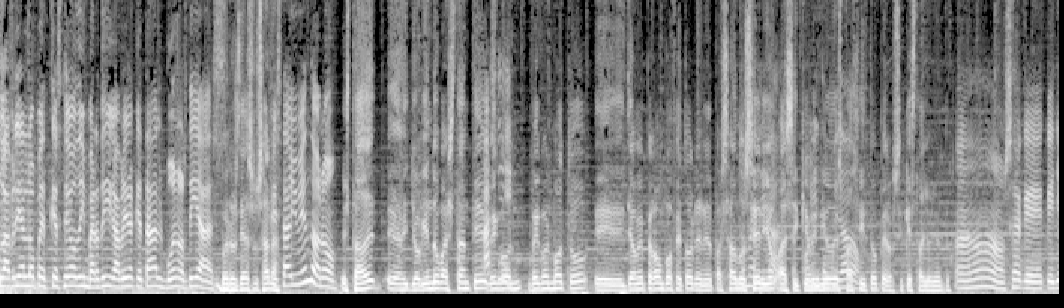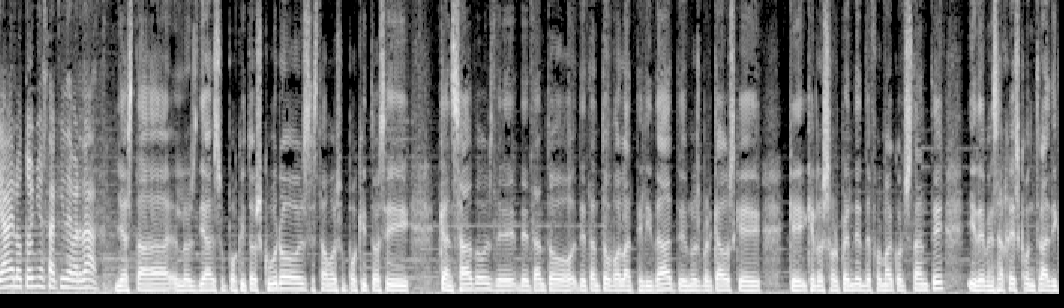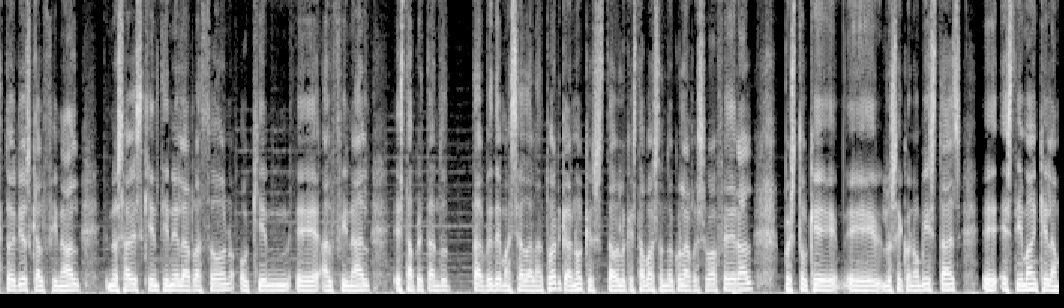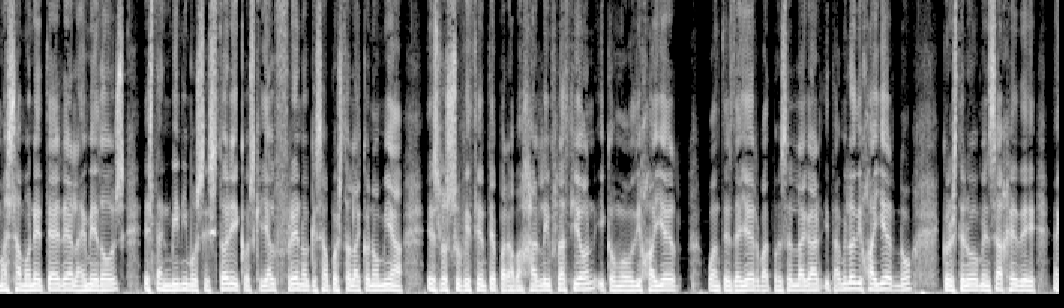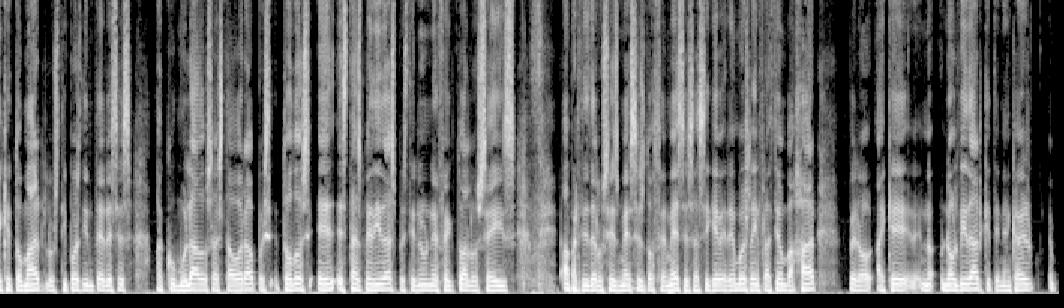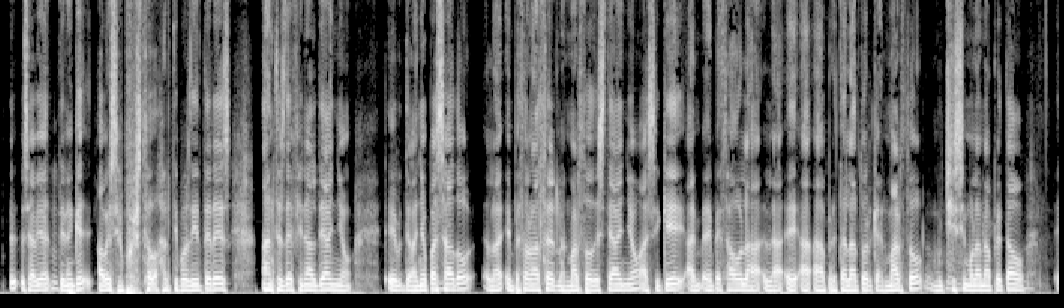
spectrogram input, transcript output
Con Gabriel López, que es CEO de Inverdí. Gabriel, ¿qué tal? Buenos días. Buenos días, Susana. ¿Está lloviendo o no? Está eh, lloviendo bastante. ¿Ah, vengo, sí? en, vengo en moto. eh, ya me he pegado un bofetón en el pasado No serio, digas. así que he Oye, ten venido despacito, pero sí que está lloviendo. Ah, o sea que, que ya el otoño está aquí de verdad. Ya está los días un poquito oscuros, estamos un poquito así cansados de, de tanto, de tanto volatilidad, de unos mercados que, que, que nos sorprenden de forma constante y de mensajes contradictorios que al final no sabes quién tiene la razón o quién eh, al final está apretando tal vez demasiado a la tuerca, ¿no? que es lo que está pasando con la Reserva Federal, puesto que eh, los economistas eh, estiman que la masa monetaria, la M2, está en mínimos históricos, que ya el freno que se ha puesto a la economía es lo suficiente para bajar la inflación y como dijo ayer o antes de ayer el Lagarde, y también lo dijo ayer, ¿no? con este nuevo mensaje de hay que tomar los tipos de intereses acumulados hasta ahora, pues todas estas medidas pues tienen un efecto a los seis, a partir de los seis meses, 12 meses, así que veremos la inflación bajar, pero hay que no, no olvidar que tenían que haber se había, tenían que haberse puesto a bajar tipos de interés antes de final de año eh, del año pasado, la, empezaron a hacerlo en marzo de este año, así que ha empezado la, la, eh, a, a, apretar la tuerca en marzo, muchísimo la han apretado.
